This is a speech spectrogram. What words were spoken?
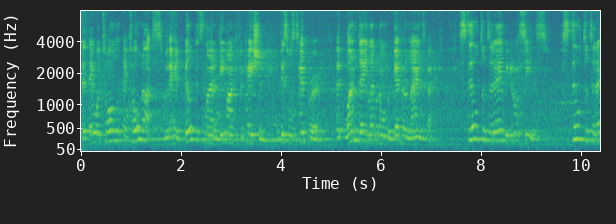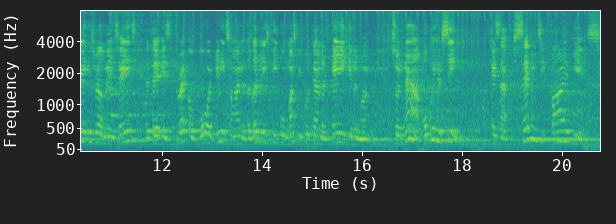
that they were told, they told us when they had built this line of demarcation, this was temporary, that one day Lebanon would get her lands back. Still to today, we do not see this. Still to today, Israel maintains that there is threat of war at any time, and the Lebanese people must be put down at any given moment. So now, what we have seen is that for 75 years,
